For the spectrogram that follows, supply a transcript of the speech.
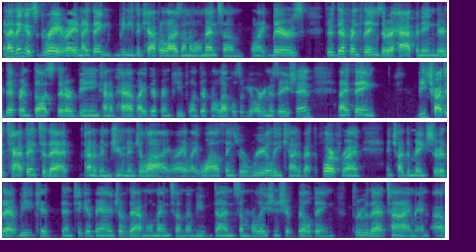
And I think it's great, right? And I think we need to capitalize on the momentum. Like there's there's different things that are happening. There are different thoughts that are being kind of had by different people in different levels of your organization. And I think we tried to tap into that kind of in June and July, right? Like while things were really kind of at the forefront and tried to make sure that we could then take advantage of that momentum. And we've done some relationship building through that time. And uh,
